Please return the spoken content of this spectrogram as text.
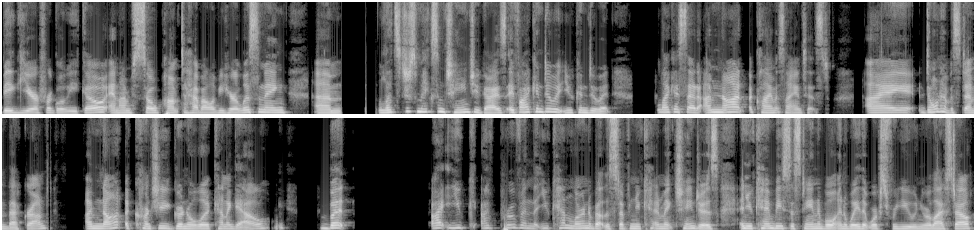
big year for Glo Eco, and I'm so pumped to have all of you here listening. Um, let's just make some change, you guys. If I can do it, you can do it. Like I said, I'm not a climate scientist. I don't have a STEM background. I'm not a crunchy granola kind of gal, but I you I've proven that you can learn about this stuff and you can make changes and you can be sustainable in a way that works for you and your lifestyle,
